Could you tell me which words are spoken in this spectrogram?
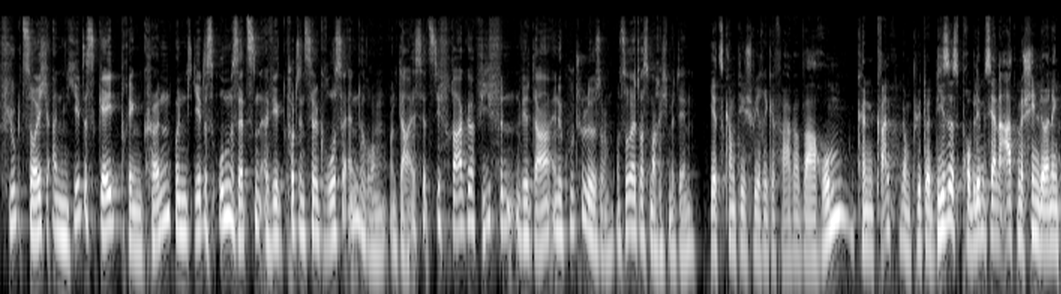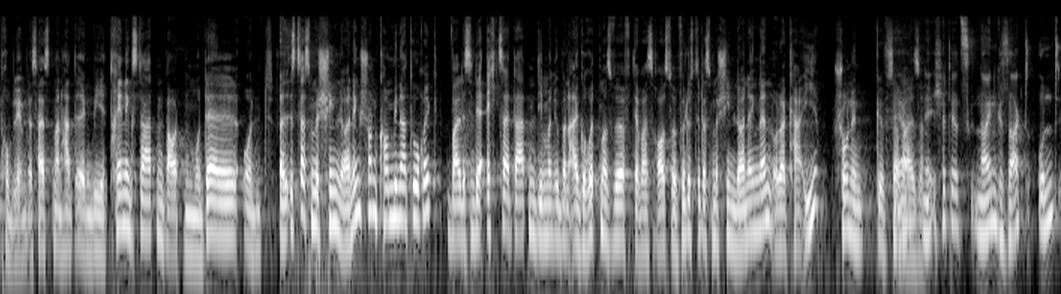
Flugzeug an jedes Gate bringen können und jedes Umsetzen erwirkt potenziell große Änderungen. Und da ist jetzt die Frage, wie finden wir da eine gute Lösung? Und so etwas mache ich mit denen. Jetzt kommt die schwierige Frage, warum können Quantencomputer dieses Problem ist ja eine Art Machine Learning Problem. Das heißt, man hat irgendwie Trainingsdaten, baut ein Modell und äh, ist das Machine Learning schon Kombinatorik? Weil das sind ja Echtzeitdaten, die man über einen Algorithmus wirft, der was rauswirft. Würdest du das Machine Learning nennen oder KI? Schon in gewisser ja, Weise. Nee, ich hätte jetzt Nein gesagt und.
